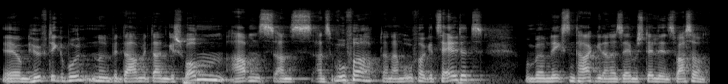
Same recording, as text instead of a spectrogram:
äh, um die Hüfte gebunden und bin damit dann geschwommen, abends ans, ans Ufer, habe dann am Ufer gezeltet und bin am nächsten Tag wieder an derselben Stelle ins Wasser.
